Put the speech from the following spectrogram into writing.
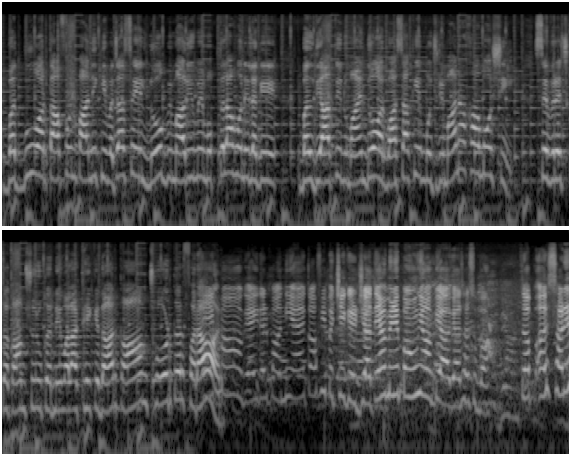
بدبو اور تعفن پانی کی وجہ سے لوگ بیماریوں میں مبتلا ہونے لگے۔ بلدیاتی نمائندوں اور واسا کی مجرمانہ خاموشی۔ سیوریج کا کام شروع کرنے والا ٹھیکیدار کام چھوڑ کر فرار۔ ہو گیا ادھر پانی آیا کافی بچے گر جاتے ہیں۔ میرے پاؤں یہاں پہ آ گیا تھا صبح۔ تب سارے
